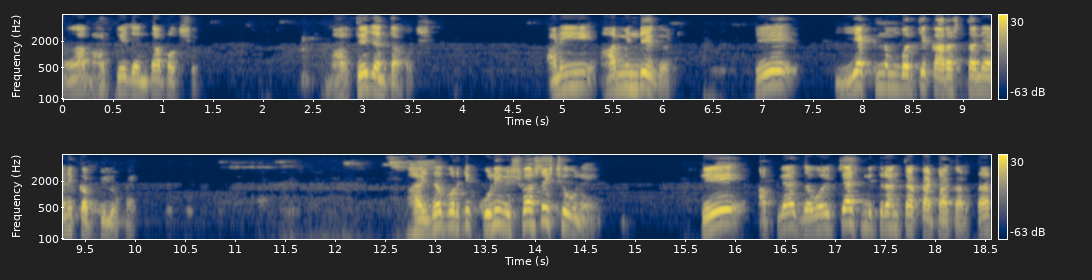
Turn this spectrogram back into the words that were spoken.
भारतीय जनता पक्ष भारतीय जनता पक्ष. आणि हा मिंदे गट हे एक नंबरचे कारस्थाने आणि कपटी लोक आहेत. भाजपवरती कोणी विश्वासच ठेवू नये. ते आपल्या जवळच्याच मित्रांचा काटा काढतात.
